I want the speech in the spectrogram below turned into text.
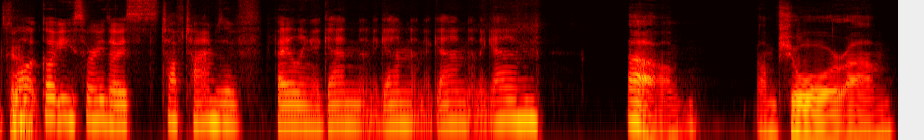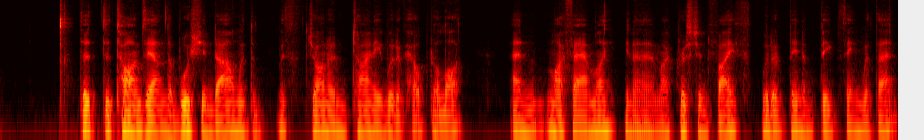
So what got you through those tough times of failing again and again and again and again? Ah, I'm, I'm sure um, the, the times out in the bush in Darwin with, the, with John and Tony would have helped a lot. And my family, you know, my Christian faith would have been a big thing with that.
